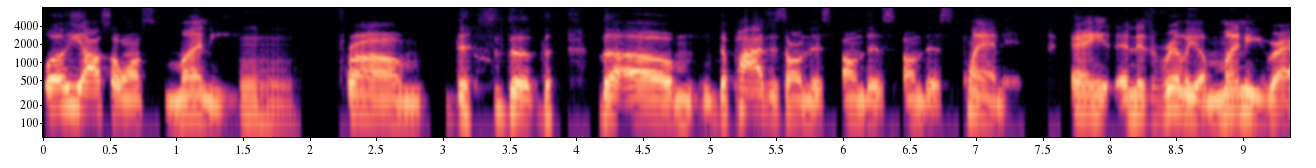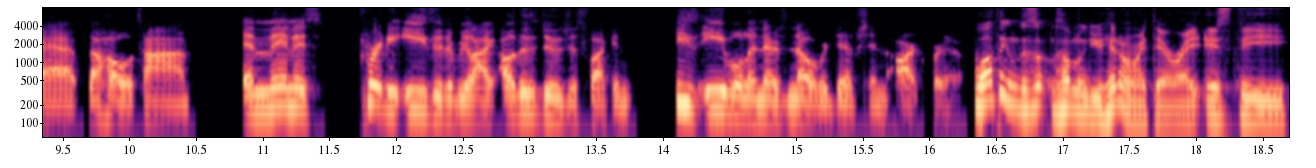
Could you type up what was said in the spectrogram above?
well, he also wants money hmm from this the the, the um deposits on this on this on this planet, and and it's really a money grab the whole time. And then it's pretty easy to be like, oh, this dude's just fucking. He's evil, and there's no redemption arc for him. Well, I think there's something you hit on right there, right? Is the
